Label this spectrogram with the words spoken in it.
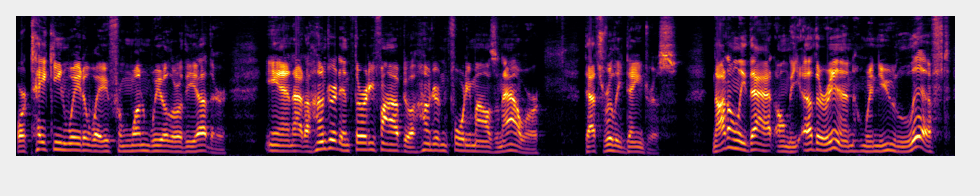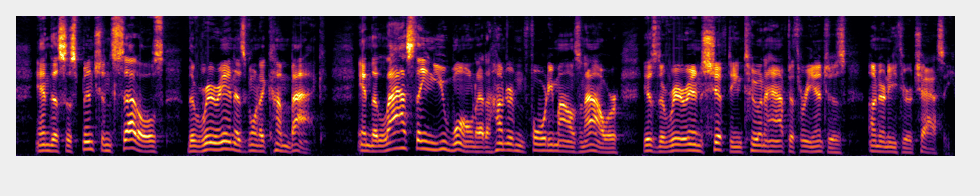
or taking weight away from one wheel or the other. And at 135 to 140 miles an hour, that's really dangerous. Not only that, on the other end, when you lift and the suspension settles, the rear end is going to come back. And the last thing you want at 140 miles an hour is the rear end shifting two and a half to three inches underneath your chassis.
